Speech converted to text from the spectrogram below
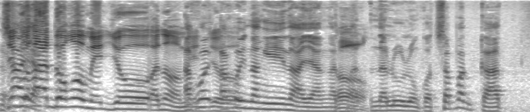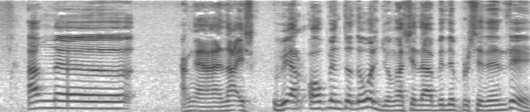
sigurado ko medyo, ano, Ako, medyo... ako'y nangihinayang at na- nalulungkot sapagkat ang uh, ang uh, nais, we are open to the world yung nga sinabi ni presidente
